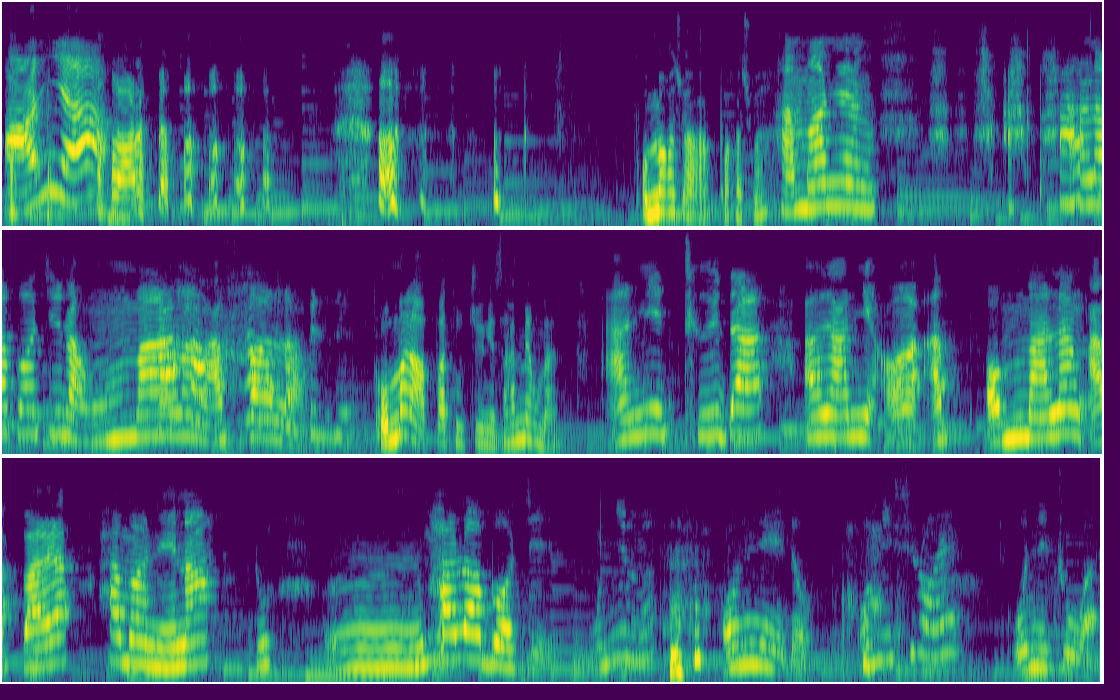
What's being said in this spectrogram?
아니야. 알았어. 엄마가 좋아, 아빠가 좋아? 할머니랑 할아버지랑 엄마랑 아빠랑 엄마랑 아빠 둘 중에서 한 명만. 아니 둘 다 아니 아니 어, 아, 엄마랑 아빠랑 할머니랑 또 음, 할아버지 언니는? 언니도 언니 싫어해? 언니 좋아해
